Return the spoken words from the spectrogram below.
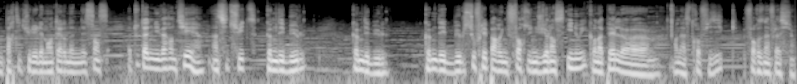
Une particule élémentaire donne naissance à tout un univers entier. hein. Ainsi de suite, comme des bulles, comme des bulles, comme des bulles soufflées par une force d'une violence inouïe qu'on appelle euh, en astrophysique force d'inflation.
